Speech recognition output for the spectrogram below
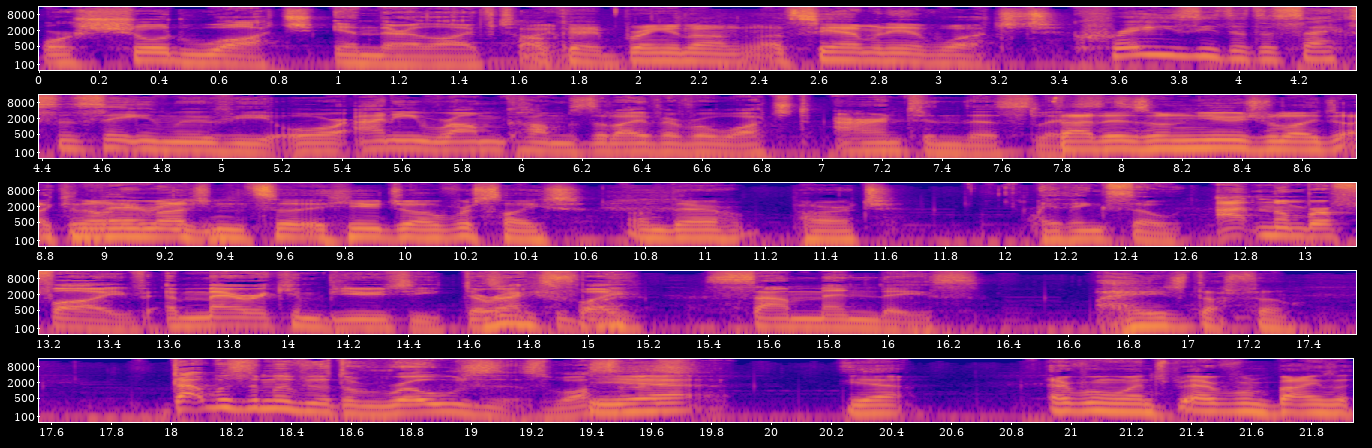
or should watch in their lifetime. Okay, bring it on. Let's see how many I've watched. Crazy that the Sex and City movie or any rom coms that I've ever watched aren't in this list. That is unusual. I, I can only Very. imagine it's a huge oversight on their part. I think so. At number five, American Beauty, directed by. Sam Mendes. I hated that film. That was the movie with the roses, wasn't yeah, it? yeah. Everyone went. Everyone bangs.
